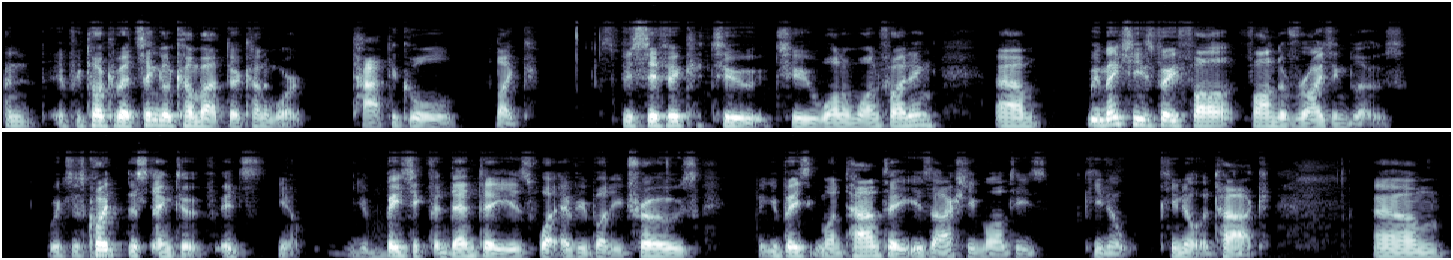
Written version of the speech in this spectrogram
and if we talk about single combat, they're kind of more tactical, like specific to to one-on-one fighting. Um, we mentioned he's very fond of rising blows, which is quite distinctive. It's you know your basic fendente is what everybody throws but your basic Montante is actually Monte's keynote keynote attack. Um,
